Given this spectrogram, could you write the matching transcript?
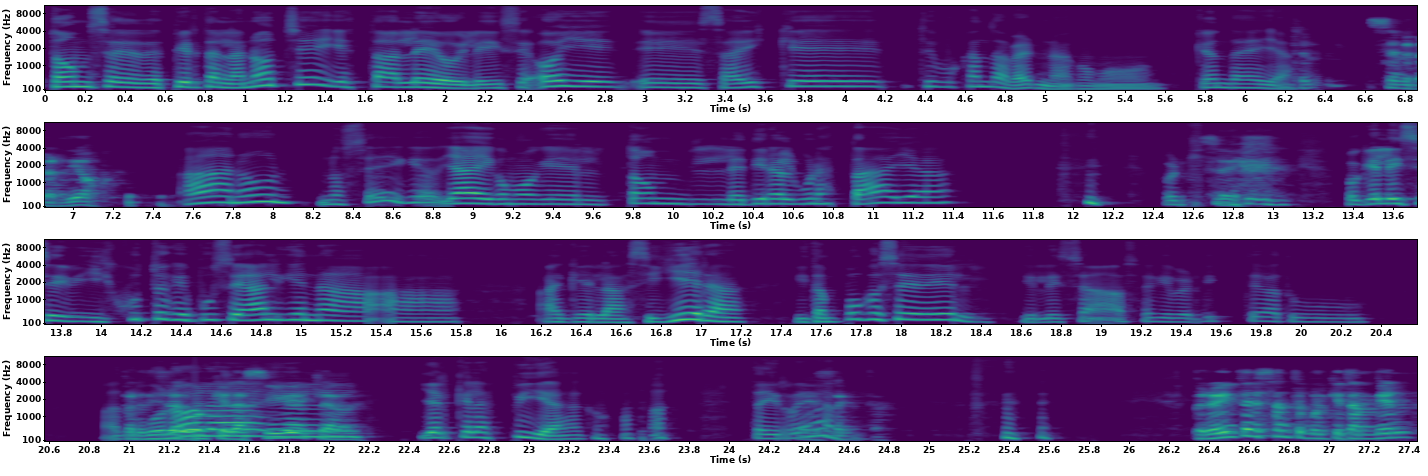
Tom se despierta en la noche y está Leo y le dice, oye, eh, ¿sabéis que estoy buscando a Berna? Como, ¿qué onda ella? Se, se me perdió. Ah, no, no sé. ¿qué-?". Ya, y como que el Tom le tira algunas tallas. porque, Sí. porque le dice, y justo que puse a alguien a, a- a que la siguiera y tampoco sé de él. Y él le dice, ah, o sea que perdiste a tu, a tu que la polola y, sigue, al, claro. y al que la espía. Como, Está. Exacto. Pero es interesante porque también,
